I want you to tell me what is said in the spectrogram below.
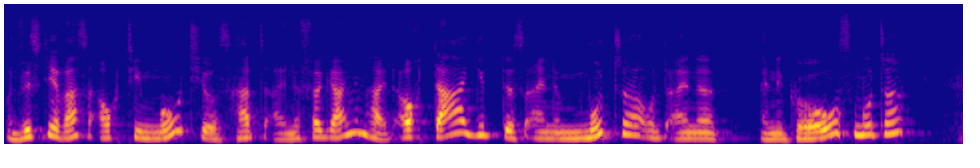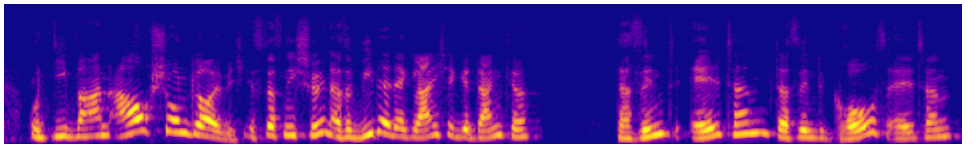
Und wisst ihr was? Auch Timotheus hat eine Vergangenheit. Auch da gibt es eine Mutter und eine, eine Großmutter. Und die waren auch schon gläubig. Ist das nicht schön? Also wieder der gleiche Gedanke. Da sind Eltern, da sind Großeltern.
